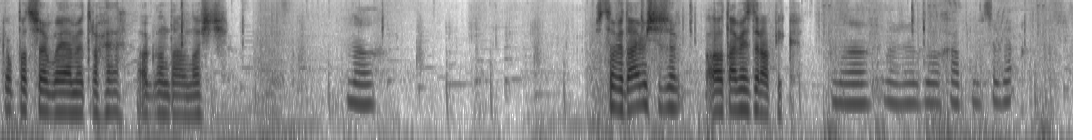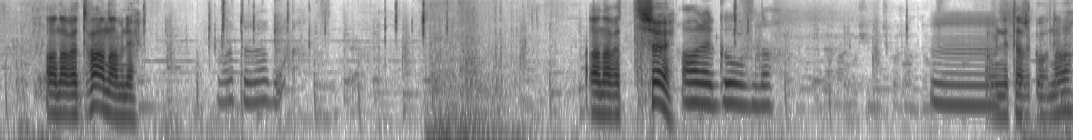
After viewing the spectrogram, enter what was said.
Tylko potrzebujemy trochę oglądalności. No, Wiesz co, wydaje mi się, że... O, tam jest dropik. no, może by było chapnąć sobie. O, nawet dwa na mnie. No to dobra. O, nawet trzy. Ale gówno. U Mm, mnie też gówno.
